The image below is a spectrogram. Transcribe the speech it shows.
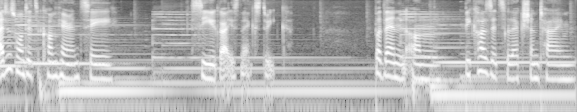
I just wanted to come here and say see you guys next week. But then um because it's election time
